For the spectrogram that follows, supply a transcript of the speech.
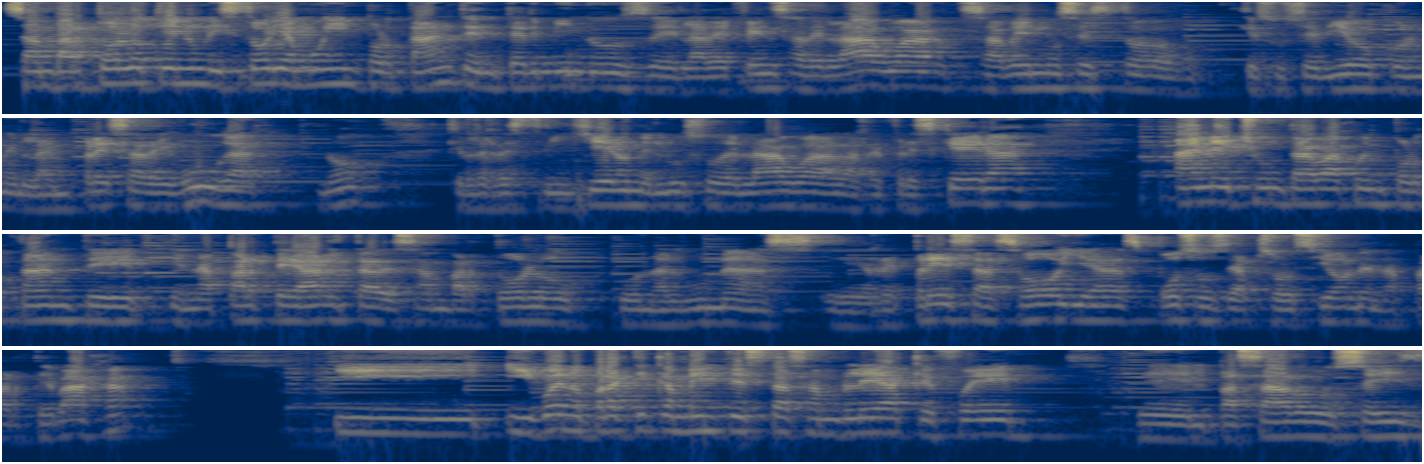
San Bartolo tiene una historia muy importante en términos de la defensa del agua. Sabemos esto que sucedió con la empresa de Guga, ¿no? que le restringieron el uso del agua a la refresquera. Han hecho un trabajo importante en la parte alta de San Bartolo con algunas eh, represas, ollas, pozos de absorción en la parte baja. Y, bueno, prácticamente esta asamblea que fue el pasado 6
